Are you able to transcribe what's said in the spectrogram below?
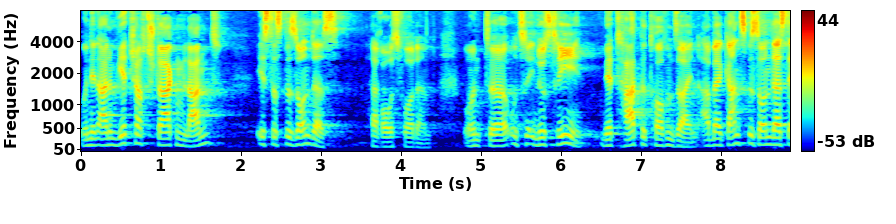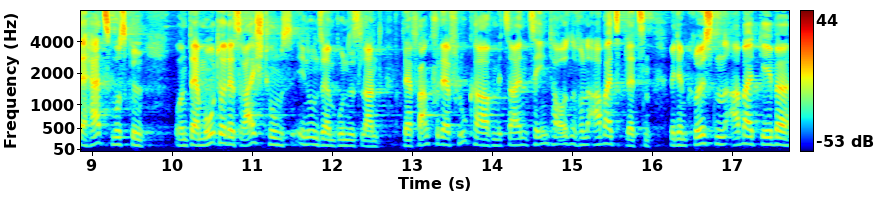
Und in einem wirtschaftsstarken Land ist das besonders herausfordernd. Und, äh, unsere Industrie wird hart betroffen sein, aber ganz besonders der Herzmuskel und der Motor des Reichtums in unserem Bundesland. Der Frankfurter Flughafen mit seinen Zehntausenden von Arbeitsplätzen, mit dem größten Arbeitgeber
